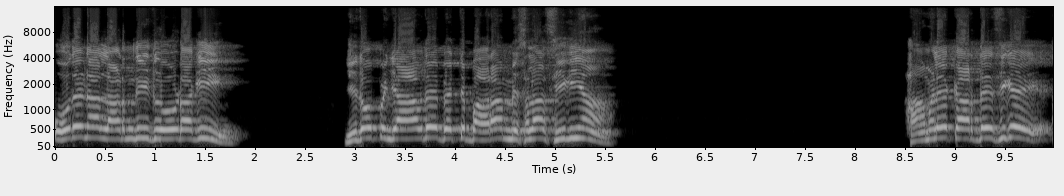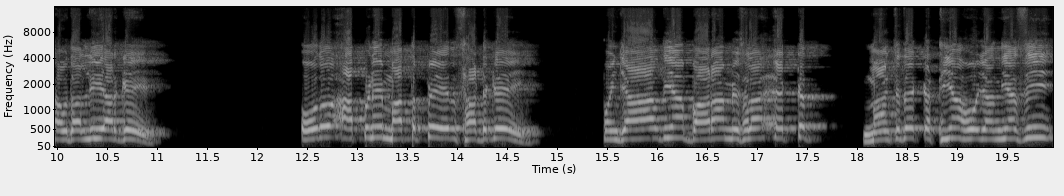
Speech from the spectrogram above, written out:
ਉਹਦੇ ਨਾਲ ਲੜਨ ਦੀ ਲੋੜ ਆ ਗਈ ਜਦੋਂ ਪੰਜਾਬ ਦੇ ਵਿੱਚ 12 ਮਿਸਲਾਂ ਸੀਗੀਆਂ, ਹਮਲੇ ਕਰਦੇ ਸੀਗੇ ਅਬਦਾਲੀ ਵਰਗੇ, ਉਦੋਂ ਆਪਣੇ ਮਤਭੇਦ ਛੱਡ ਕੇ ਪੰਜਾਬ ਦੀਆਂ 12 ਮਿਸਲਾਂ ਇੱਕ ਮੰਚ ਤੇ ਇਕੱਠੀਆਂ ਹੋ ਜਾਂਦੀਆਂ ਸੀ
